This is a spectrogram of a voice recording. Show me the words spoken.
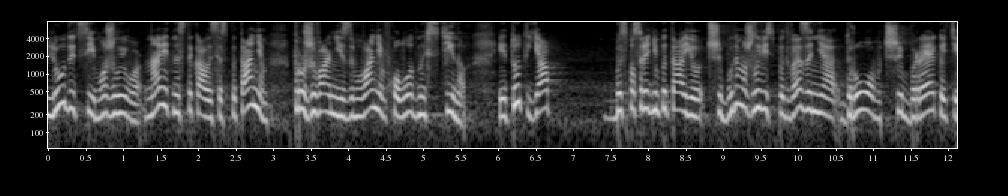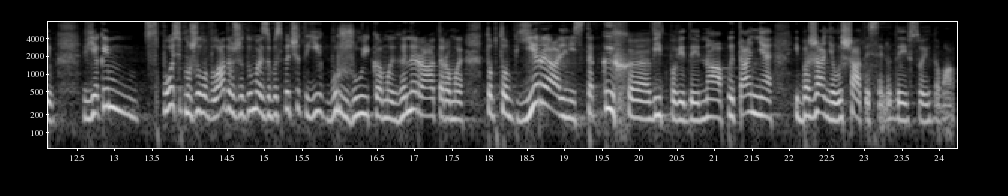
люди ці, можливо, навіть не стикалися з питанням проживання і зимування в холодних стінах. І тут я безпосередньо питаю, чи буде можливість підвезення дров чи брекетів, в яким спосіб, можливо, влада вже думає забезпечити їх буржуйками, генераторами. Тобто є реальність таких е, відповідей на питання і бажання лишатися людей в своїх домах.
